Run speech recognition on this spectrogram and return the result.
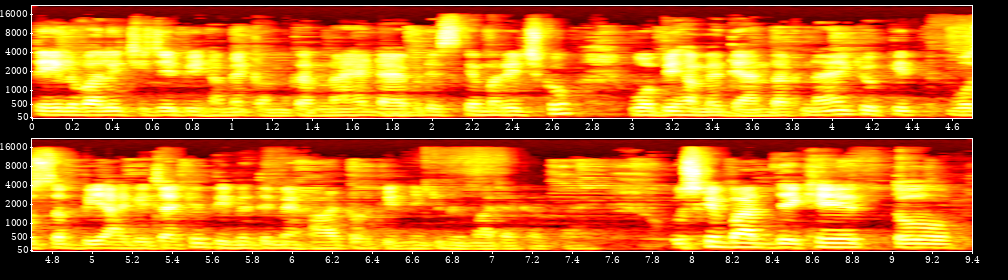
तेल वाली चीज़ें भी हमें कम करना है डायबिटीज़ के मरीज़ को। वो भी हमें ध्यान रखना है, क्योंकि वो सब भी आगे जाके धीमे धीमे हार्ट और किडनी की बीमारियाँ करता है। उसके बाद देखें तो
